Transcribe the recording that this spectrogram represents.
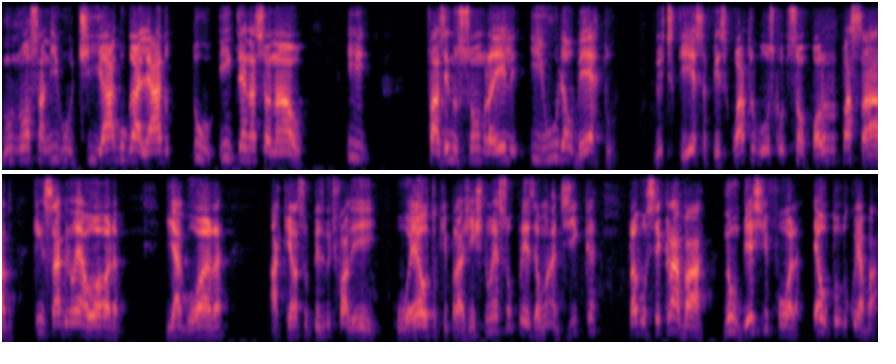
O nosso amigo Thiago Galhardo do Internacional. E fazendo sombra a ele, Yuri Alberto. Não esqueça, fez quatro gols contra o São Paulo no passado. Quem sabe não é a hora. E agora, aquela surpresa que eu te falei o Elton, que pra gente não é surpresa, é uma dica para você cravar. Não deixe de fora. Elton do Cuiabá.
